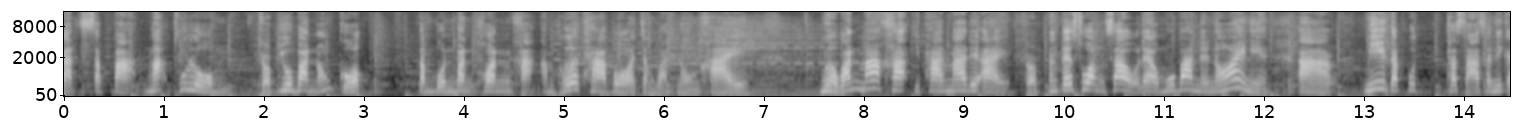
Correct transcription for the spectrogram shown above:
กัดสปะมะทุลม ครับ อยู่บ้านหน้องกก ตำบลบันทอนค่ะ อำเภอทาบอ จังหวัดหนองคาย เมื่อวันมาคะที่ผ่านมาได้ไอายครับ ตั้งแต่ช่วงเศร้าแล้วหมู่บ้านน้อยๆเนี่ยอ่ามีแต่พุทธศาสนิก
